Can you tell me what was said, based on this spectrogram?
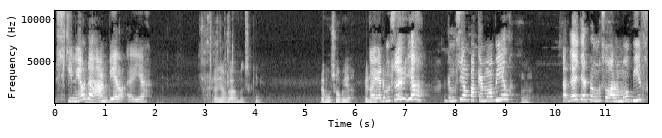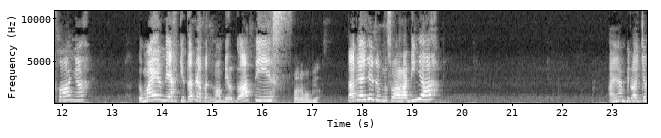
Skinnya udah ambil, ayah. Ayah nggak ambil skin. Ada musuh apa ya? Eh, Kayak ada musuh ya. Ada musuh yang pakai mobil. Mana? Tadi aja ada musuh ala mobil soalnya. Lumayan ya kita dapat mobil gratis. Mana mobil? Tadi aja ada musuh ala dia. Ayo ambil aja.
